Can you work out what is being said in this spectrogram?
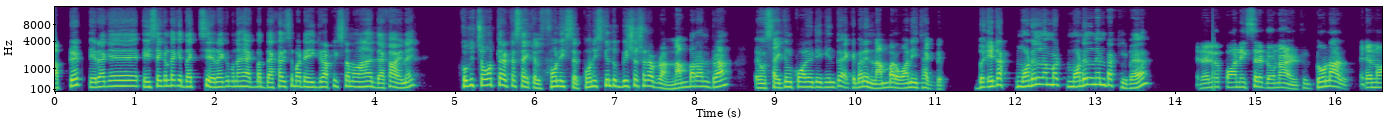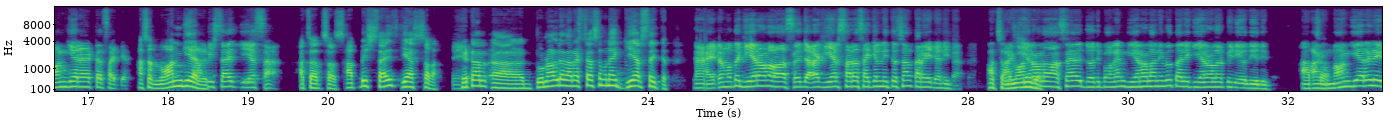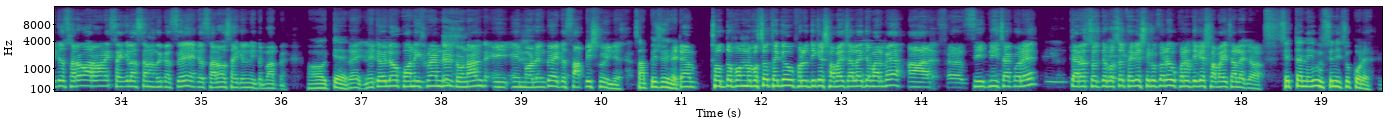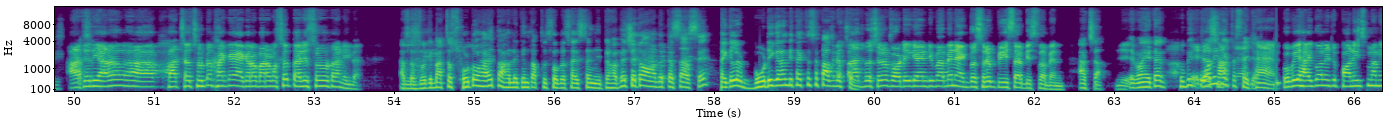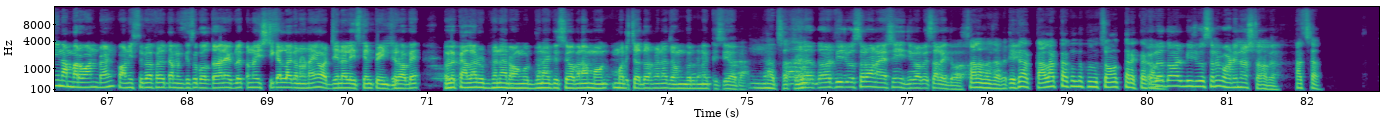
আপডেট এর আগে এই সাইকেলটাকে দেখছি। এর আগে মনে হয় একবার দেখা হয়েছে বাট এই গ্রাফিক্সটা মনে হয় দেখা হয় নাই। খুবই চমৎকার একটা সাইকেল ফোনিক্স এর। ফোনিক্স কিন্তু বিশ্বসেরা ব্র্যান্ড নাম্বার ওয়ান ব্র্যান্ড এবং সাইকেল কোয়ালিটি কিন্তু একেবারে নাম্বার ওয়ানই থাকবে। তো এটা মডেল নাম্বার মডেল নেমটা কি ভাইয়া? এটা হলো কনিক্স এর ডোনাল্ড ডোনাল্ড এটা নন গিয়ারের একটা সাইকেল আচ্ছা নন গিয়ার সাইজ গিয়ার ছাড়া আচ্ছা আচ্ছা ছাব্বিশ সাইজ গিয়ার ছাড়া এটার ডোনাল্ডের আর একটা আছে মনে গিয়ার সাইকেল হ্যাঁ এটার মধ্যে গিয়ার ওয়ালা আছে। যারা গিয়ার ছাড়া সাইকেল নিতে চান তারা এটা নিবেন আচ্ছা গিয়ার। ওয়ালা আছে যদি বলেন গিয়ার ওয়ালা নিবো তাহলে গিয়ার ওয়ালার ভিডিও দিয়ে দিব। আর আচ্ছা। নন গিয়ারের এটা ছাড়াও আরও অনেক সাইকেল আছে আমাদের কাছে এটা ছাড়াও সাইকেল নিতে পারবে ওকে এটা হলো ব্র্যান্ডের ডোনাল্ড এই মডেলটা এটা ছাব্বিশ ছাব্বিশ এটা চোদ্দ পনেরো বছর থেকে উপরের দিকে সবাই চালাইতে পারবে আর সিট নিচা করে তেরো চোদ্দ বছর থেকে শুরু করে উপরের দিকে সবাই চালাই যাওয়া সিটটা নিচু নিচু করে। আর যদি আরও আহ, বাচ্চা ছোট থাকে এগারো বারো বছর তাহলে ছোটটা নিবে। আচ্ছা যদি বাচ্চা ছোট হয় তাহলে কিন্তু আপনি ছোট সাইজটা নিতে হবে সেটাও আমাদের কাছে আছে। সাইকেলের বডি গ্যারান্টি থাকতেছে পাঁচ বছর পাঁচ বছরের বডি গ্যারান্টি পাবেন এক বছরের প্রি সার্ভিস পাবেন। আচ্ছা এবং এটা খুবই কোয়ালিটি একটা সাইকেল হ্যাঁ খুবই হাই কোয়ালিটি কনিক্স মানে নাম্বার ওয়ান ব্র্যান্ড কনিক্স এর ব্যাপারে তেমন কিছু বলতে হয় না এগুলো কোনো স্টিকার লাগানো নাই অরিজিনাল স্ক্রিন প্রিন্টের হবে। এগুলো কালার উঠবে না রং উঠবে না কিছু হবে না মরিচা ধরবে না জং ধরবে না কিছু হবে না। আচ্ছা। দশ বিশ বছর অনায়াসে ইজিভাবে চালাই দেওয়া। চালানো যাবে। এটা কালারটা কিন্তু খুব চমৎকার একটা কালার দশ বিশ বছরের বডি নষ্ট হবে। আচ্ছা।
